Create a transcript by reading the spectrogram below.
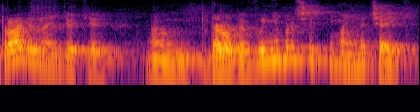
правильно идете э, дорогой, вы не обращаете внимания на чайки.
